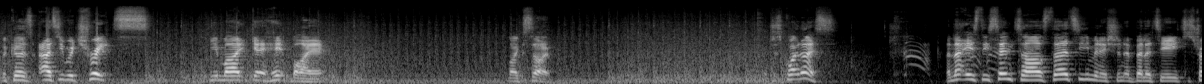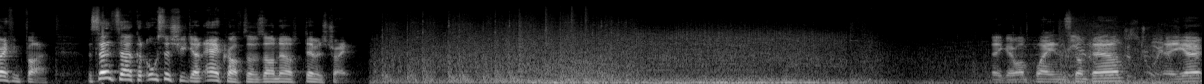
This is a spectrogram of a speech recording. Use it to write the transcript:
Because as he retreats, he might get hit by it. Like so which is quite nice. And that is the Centaur's 30 munition ability to strafing fire. The Centaur can also shoot down aircraft, as I'll now demonstrate. There you go, one plane's gone down. There you go.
